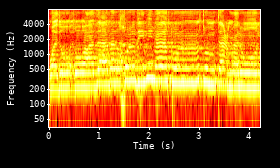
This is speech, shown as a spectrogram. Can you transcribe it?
وذوقوا عذاب الخلد بما كنتم تعملون.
